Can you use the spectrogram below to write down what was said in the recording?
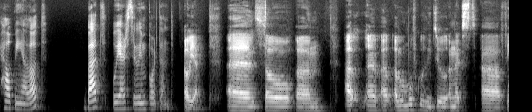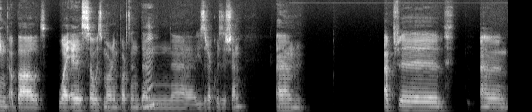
helping a lot, but we are still important. Oh yeah, and so um, I, I I will move quickly to a next uh, thing about why ASO is more important than mm-hmm. uh, user acquisition. Um, uh, um,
